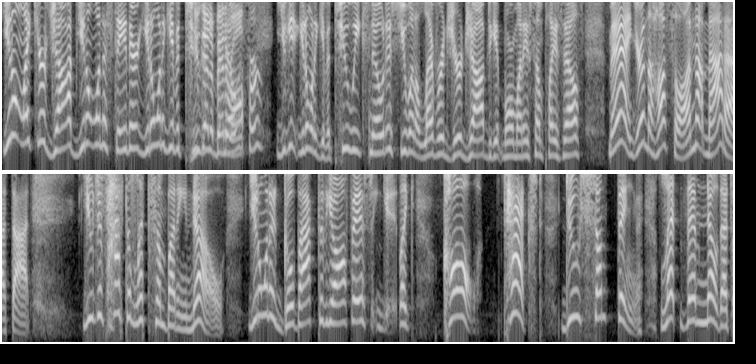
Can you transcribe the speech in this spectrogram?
You don't like your job. You don't want to stay there. You don't want to give a two. You got a better notice. offer? You get. You don't want to give a two weeks notice. You want to leverage your job to get more money someplace else. Man, you're in the hustle. I'm not mad at that. You just have to let somebody know. You don't want to go back to the office. Like call. Text, do something. Let them know. That's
